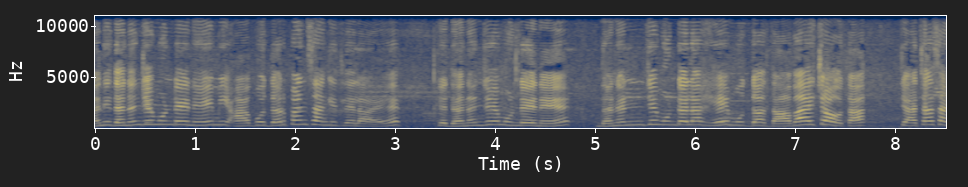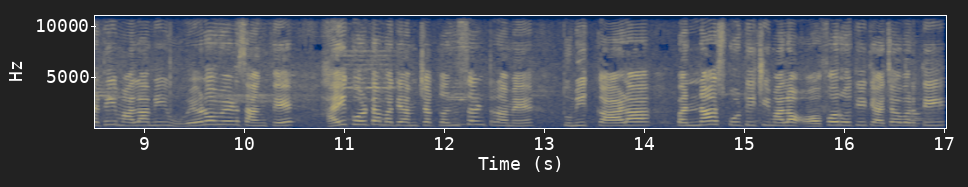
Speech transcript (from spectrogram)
आणि धनंजय मुंडेने मी अगोदर पण सांगितलेलं आहे की धनंजय मुंडेने धनंजय मुंडेला हे मुद्दा दाबायचा होता त्याच्यासाठी मला मी वेळोवेळ सांगते हायकोर्टामध्ये आमच्या कन्सर्न आहे तुम्ही काढा पन्नास कोटीची मला ऑफर होती त्याच्यावरती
